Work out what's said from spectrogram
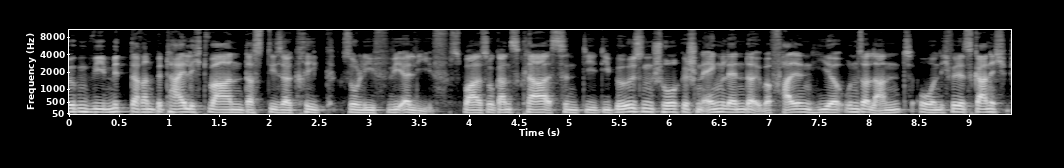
irgendwie mit daran beteiligt waren, dass dieser Krieg so lief, wie er lief. Es war so ganz klar, es sind die, die bösen schurkischen Engländer überfallen hier unser Land. Und ich will jetzt gar nicht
